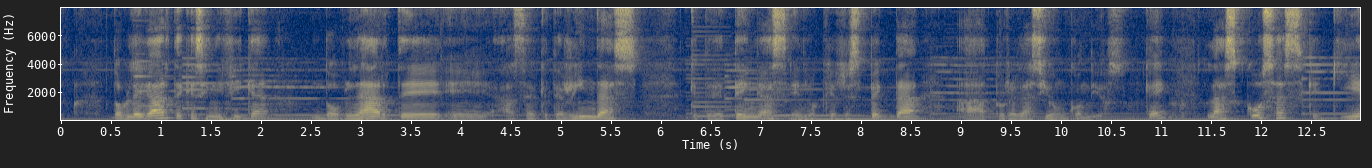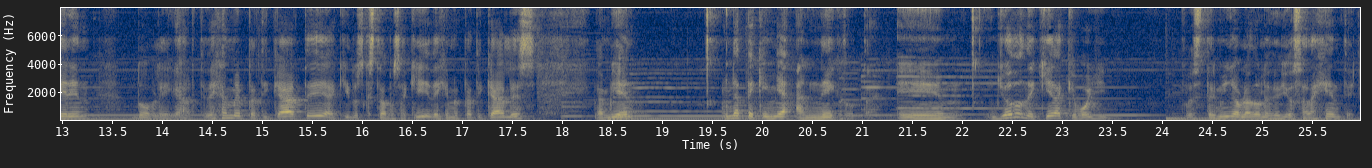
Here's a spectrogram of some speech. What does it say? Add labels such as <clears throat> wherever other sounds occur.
Doblegarte, ¿qué significa? Doblarte, eh, hacer que te rindas, que te detengas en lo que respecta a tu relación con Dios. ¿ok? Las cosas que quieren doblegarte. Déjame platicarte, aquí los que estamos aquí, déjenme platicarles también una pequeña anécdota. Em, yo donde quiera que voy, pues termino hablándole de Dios a la gente.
